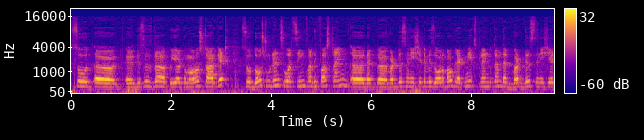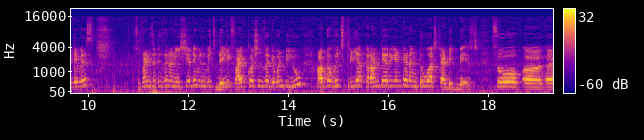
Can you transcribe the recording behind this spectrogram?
So uh, uh, this is the your tomorrow's target. So those students who are seeing for the first time uh, that uh, what this initiative is all about, let me explain to them that what this initiative is. So friends, it is an initiative in which daily 5 questions are given to you, out of which 3 are current oriented and 2 are static based so uh, uh,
